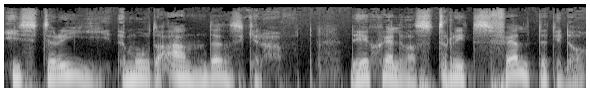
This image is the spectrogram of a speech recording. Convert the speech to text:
i strid mot andens kraft. Det är själva stridsfältet idag.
